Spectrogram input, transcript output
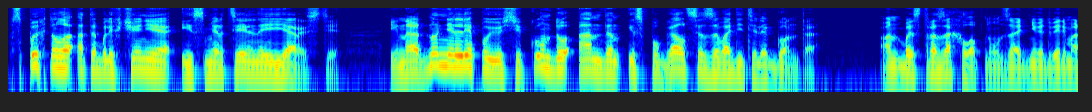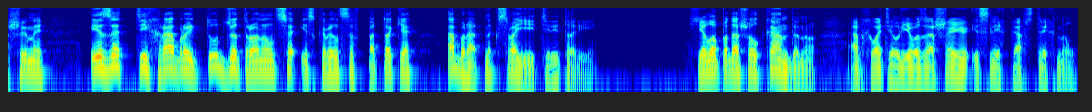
вспыхнуло от облегчения и смертельной ярости, и на одну нелепую секунду Анден испугался за водителя Гонта. Он быстро захлопнул заднюю дверь машины, и Зетти храбрый тут же тронулся и скрылся в потоке обратно к своей территории. Хило подошел к Андену, обхватил его за шею и слегка встряхнул.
